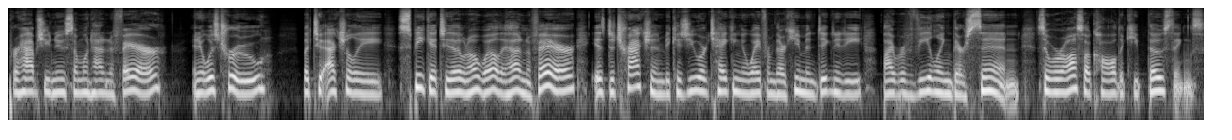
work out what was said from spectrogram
perhaps you knew someone had an affair and it was true, but to actually speak it to them, oh, well, they had an affair, is detraction because you are taking away from their human dignity by revealing their sin. So we're also called to keep those things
